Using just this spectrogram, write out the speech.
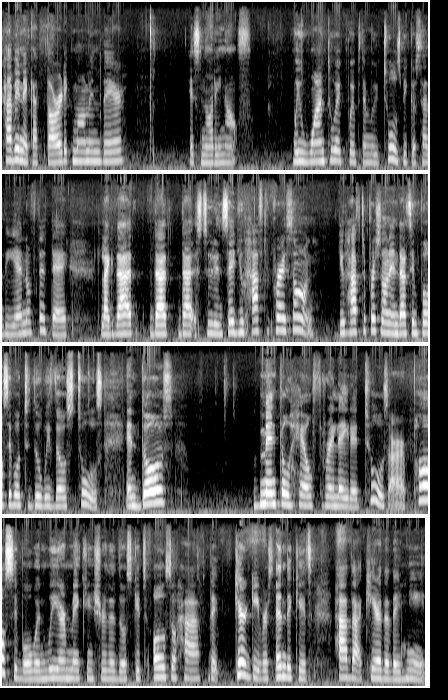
having a cathartic moment there is not enough. We want to equip them with tools because at the end of the day like that that that student said you have to press on. You have to press on and that's impossible to do with those tools. And those mental health related tools are possible when we are making sure that those kids also have the caregivers and the kids have that care that they need.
